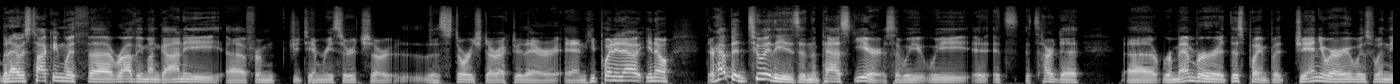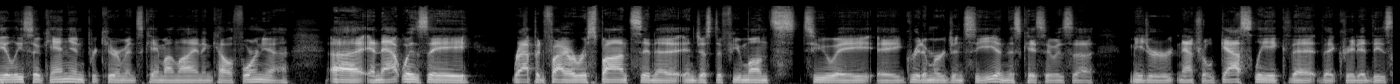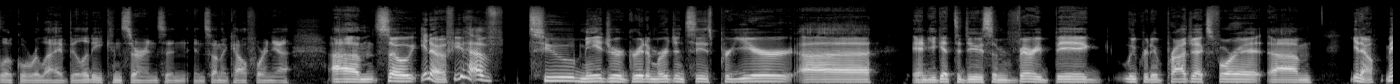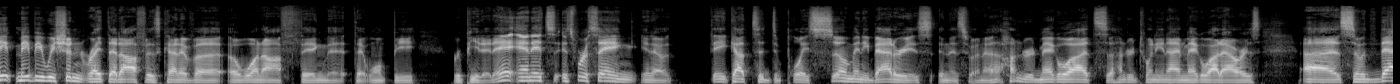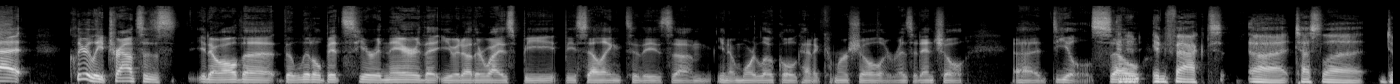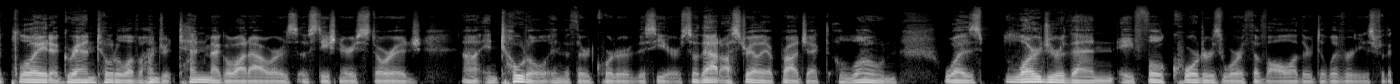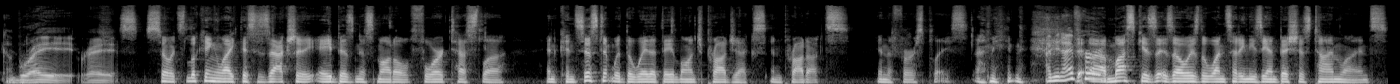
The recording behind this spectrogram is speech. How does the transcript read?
but I was talking with uh, Ravi Manghani uh, from GTM Research, or the storage director there, and he pointed out, you know, there have been two of these in the past year. So we we it's it's hard to uh, remember at this point, but January was when the Aliso Canyon procurements came online in California, uh, and that was a rapid fire response in a in just a few months to a a grid emergency. In this case, it was a major natural gas leak that that created these local reliability concerns in in Southern California. Um, so you know, if you have two major grid emergencies per year, uh, and you get to do some very big lucrative projects for it, um, you know, may, maybe we shouldn't write that off as kind of a, a one off thing that that won't be repeated. And, and it's it's worth saying, you know, they got to deploy so many batteries in this one 100 megawatts 129 megawatt hours. Uh, so that clearly trounces you know all the the little bits here and there that you would otherwise be be selling to these um, you know more local kind of commercial or residential uh, deals. So in, in, fact uh, Tesla deployed a grand total of 110 megawatt hours of stationary storage uh, in total in the third quarter of this year. So that Australia project alone was larger than a full quarter's worth of all other deliveries for the company. Right, right. So it's looking like this is actually a business model for Tesla and consistent with the way that they launch projects and products in the first place. I mean, I mean, I've heard uh, Musk is, is always the one setting these ambitious timelines.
